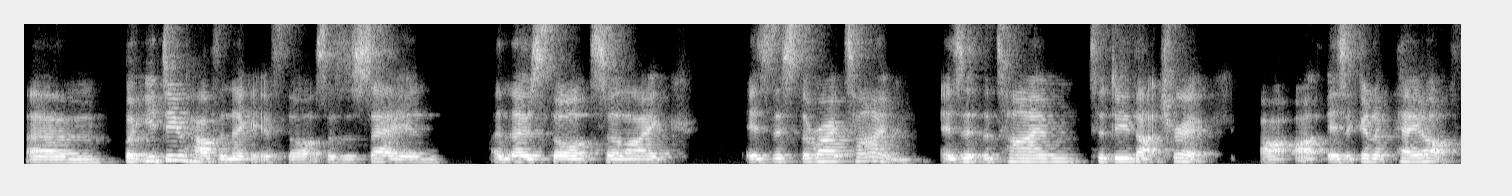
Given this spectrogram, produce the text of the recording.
Um, but you do have the negative thoughts, as I say, and and those thoughts are like, is this the right time? Is it the time to do that trick? is it going to pay off?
